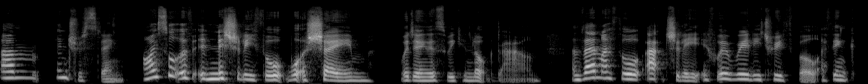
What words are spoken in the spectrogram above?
Um, interesting. I sort of initially thought, what a shame we're doing this week in lockdown. And then I thought, actually, if we're really truthful, I think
